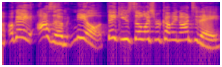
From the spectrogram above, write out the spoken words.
Okay. Awesome. Neil, thank you so much for coming on today.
